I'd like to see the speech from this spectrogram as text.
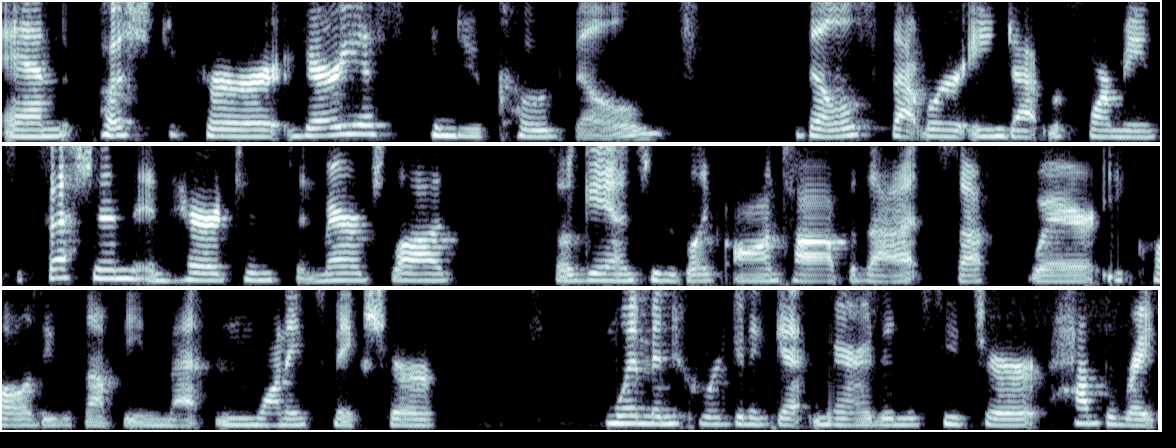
and pushed for various Hindu code bills bills that were aimed at reforming succession, inheritance, and marriage laws. So again, she was like on top of that stuff where equality was not being met and wanting to make sure women who were going to get married in the future had the right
